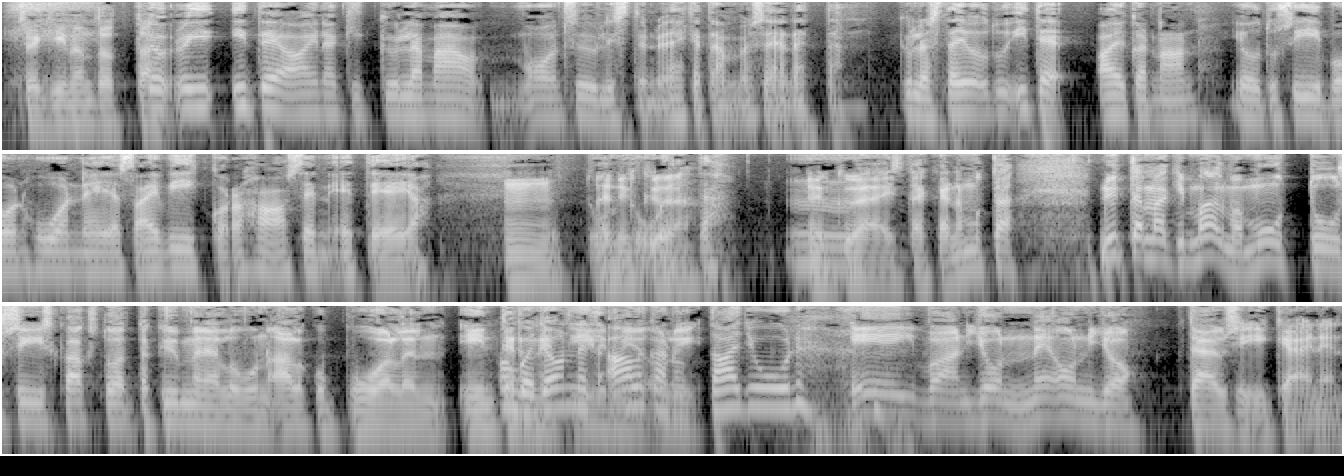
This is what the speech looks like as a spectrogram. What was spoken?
Sekin on totta. Itse ainakin kyllä mä oon syyllistynyt ehkä tämmöiseen, että kyllä sitä joutui itse aikanaan joutui siivoon huoneen ja sai viikkorahaa sen eteen ja Mm, nyt ja tuntuu, nykyään, että... mm. nykyään ei sitäkään. No, mutta nyt tämäkin maailma muuttuu siis 2010-luvun alkupuolen Onko internet Jonnet alkanut oli... tajuun? Ei, vaan Jonne on jo täysi-ikäinen.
